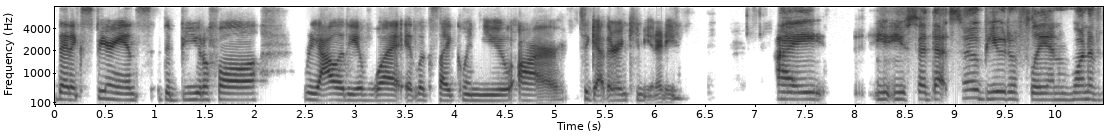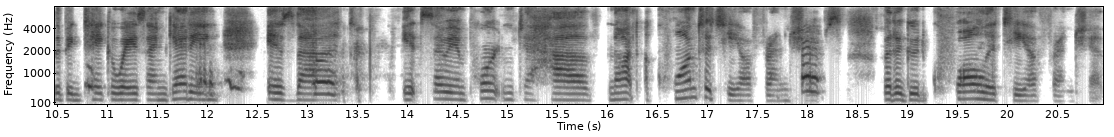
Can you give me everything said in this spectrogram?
then experience the beautiful reality of what it looks like when you are together in community? I you, you said that so beautifully. And one of the big takeaways I'm getting is that it's so important to have not a quantity of friendships, but a good quality of friendship.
